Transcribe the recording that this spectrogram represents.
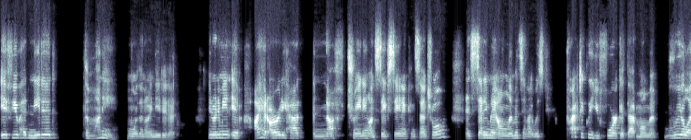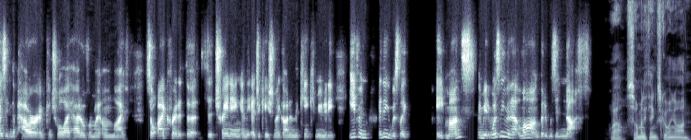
if you had needed the money more than I needed it, you know what I mean? If I had already had enough training on safe, sane, and consensual and setting my own limits, and I was practically euphoric at that moment, realizing the power and control I had over my own life. So I credit the the training and the education I got in the kink community. Even I think it was like eight months. I mean, it wasn't even that long, but it was enough. wow so many things going on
